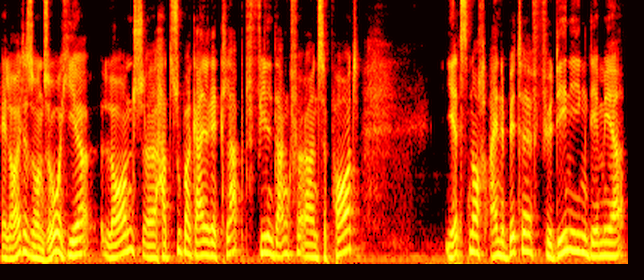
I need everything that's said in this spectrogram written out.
ey Leute, so und so, hier Launch, äh, hat super geil geklappt, vielen Dank für euren Support. Jetzt noch eine Bitte für denjenigen, der mir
